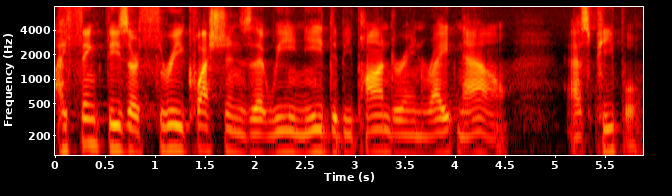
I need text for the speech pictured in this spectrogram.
I think these are three questions that we need to be pondering right now as people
